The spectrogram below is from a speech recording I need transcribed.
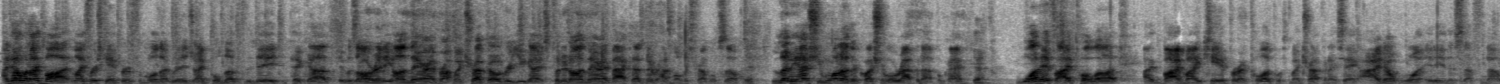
I know when I bought my first camper from Walnut Ridge, I pulled up the day to pick up. It was already on there. I brought my truck over. You guys put it on there. I backed up. Never had a moment's trouble. So Yeah. let me ask you one other question. We'll wrap it up. Okay. Okay. What if I pull up, I buy my camper, I pull up with my truck, and I say I don't want any of this stuff? No.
